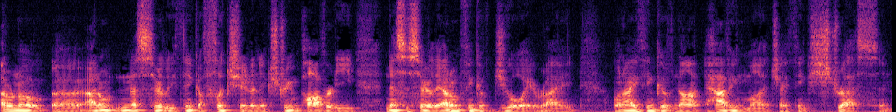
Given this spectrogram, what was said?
I don't know, uh, I don't necessarily think affliction and extreme poverty necessarily. I don't think of joy, right? When I think of not having much, I think stress and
